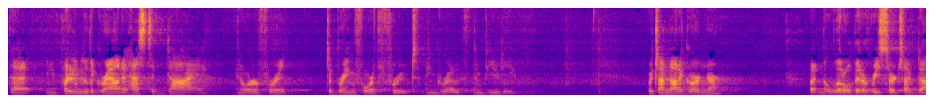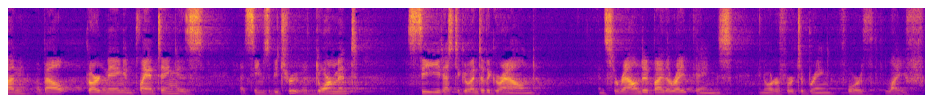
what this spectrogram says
that when you put it into the ground, it has to die in order for it to bring forth fruit and growth and beauty. Which I'm not a gardener, but in the little bit of research I've done about gardening and planting is that seems to be true. A dormant seed has to go into the ground and surrounded by the right things in order for it to bring forth life.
